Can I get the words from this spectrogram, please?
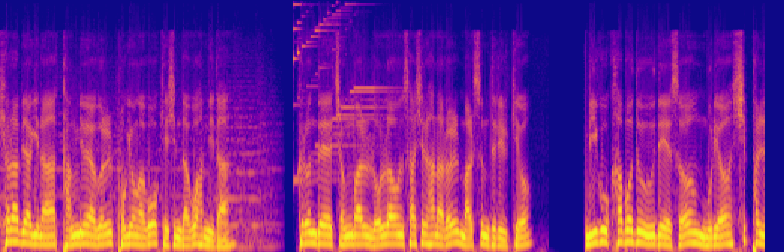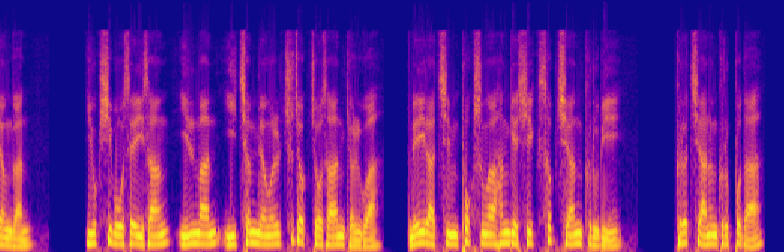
혈압약이나 당뇨약을 복용하고 계신다고 합니다. 그런데 정말 놀라운 사실 하나를 말씀드릴게요. 미국 하버드 의대에서 무려 18년간 65세 이상 1만 2천 명을 추적 조사한 결과 매일 아침 복숭아 한 개씩 섭취한 그룹이 그렇지 않은 그룹보다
